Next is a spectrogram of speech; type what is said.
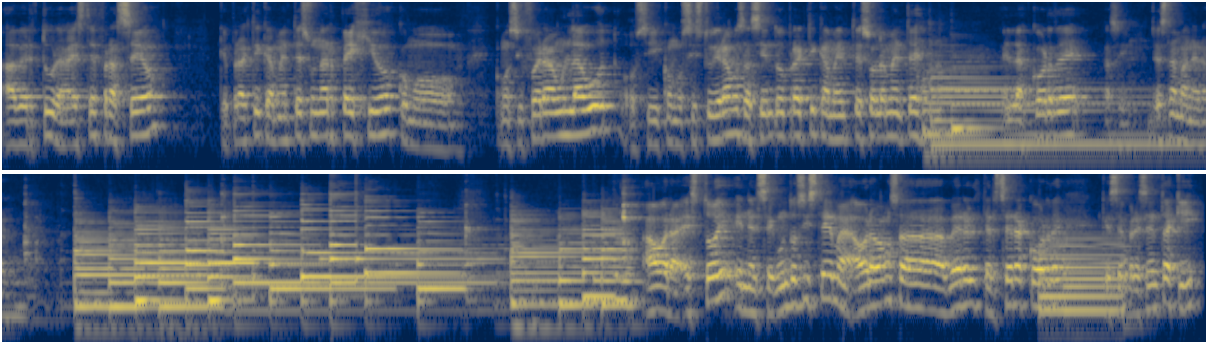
abertura, este fraseo, que prácticamente es un arpegio como, como si fuera un laúd o si, como si estuviéramos haciendo prácticamente solamente el acorde así, de esta manera. estoy en el segundo sistema. Ahora vamos a ver el tercer acorde que se presenta aquí.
